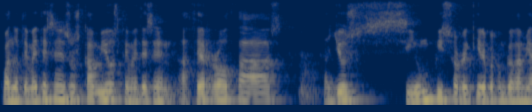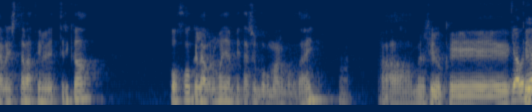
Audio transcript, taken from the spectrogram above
cuando te metes en esos cambios, te metes en hacer rozas. Yo, si un piso requiere, por ejemplo, cambiar la instalación eléctrica, ojo que la broma ya empieza a ser un poco más gorda, ¿eh? Ah, me refiero que, Yo, que-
